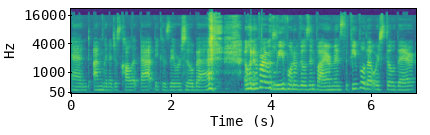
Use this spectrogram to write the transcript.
and I'm gonna just call it that because they were so bad. and whenever I would leave one of those environments, the people that were still there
